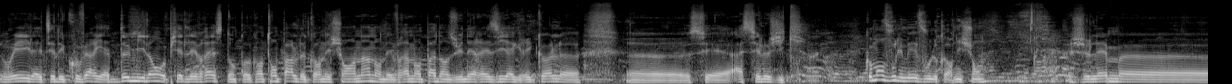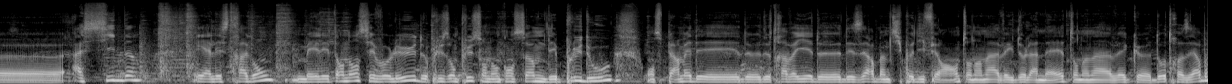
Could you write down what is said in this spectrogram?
Oui, il a été découvert il y a 2000 ans au pied de l'Everest. Donc quand on parle de cornichons en Inde, on n'est vraiment pas dans une hérésie agricole. euh, euh, c'est assez logique. Comment vous l'aimez, vous, le cornichon? Je l'aime euh, acide et à l'estragon, mais les tendances évoluent. De plus en plus, on en consomme des plus doux. On se permet de, de, travailler des herbes un petit peu différentes. On en a avec de la nette, on en a avec euh, d'autres herbes.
